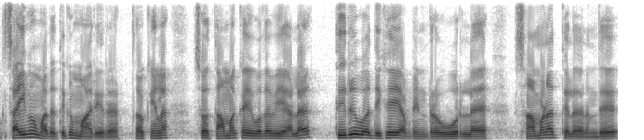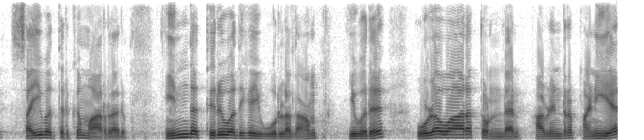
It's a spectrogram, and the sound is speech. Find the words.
சைவ மதத்துக்கு மாறிடுறார் ஓகேங்களா ஸோ தமக்கை உதவியால் திருவதிகை அப்படின்ற ஊரில் சமணத்திலிருந்து சைவத்திற்கு மாறுறாரு. இந்த திருவதிகை ஊரில் தான் இவர் உழவார தொண்டன் அப்படின்ற பணியை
